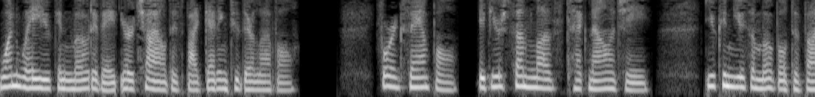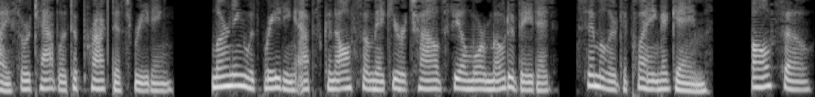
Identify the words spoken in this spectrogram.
One way you can motivate your child is by getting to their level. For example, if your son loves technology, you can use a mobile device or tablet to practice reading. Learning with reading apps can also make your child feel more motivated, similar to playing a game. Also,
